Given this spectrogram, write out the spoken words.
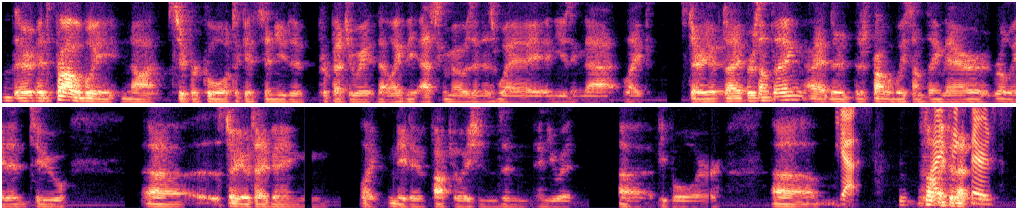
There, it's probably not super cool to continue to perpetuate that, like the Eskimo is in his way and using that like stereotype or something. I, there, there's probably something there related to uh, stereotyping like native populations and Inuit uh, people or um, Yes. something I to think that there's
